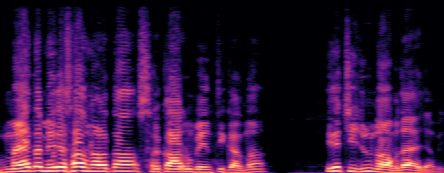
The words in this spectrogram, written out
ਮੈਂ ਤਾਂ ਮੇਰੇ ਹਿਸਾਬ ਨਾਲ ਤਾਂ ਸਰਕਾਰ ਨੂੰ ਬੇਨਤੀ ਕਰਨਾ ਇਹ ਚੀਜ਼ ਨੂੰ ਨਾ ਵਧਾਇਆ ਜਾਵੇ।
